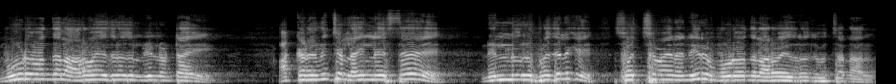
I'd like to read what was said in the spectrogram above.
మూడు వందల అరవై ఐదు రోజులు నీళ్ళు ఉంటాయి అక్కడ నుంచి లైన్లు వేస్తే నెల్లూరు ప్రజలకి స్వచ్ఛమైన నీరు మూడు వందల అరవై ఐదు రోజులు వచ్చన్నారు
